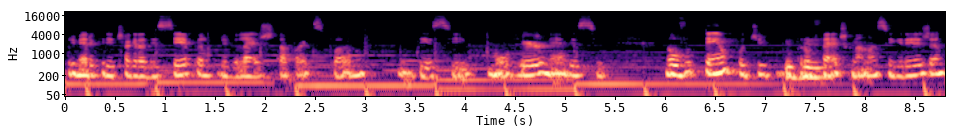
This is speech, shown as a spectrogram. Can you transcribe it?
primeiro eu queria te agradecer pelo privilégio de estar participando desse mover, né, desse novo tempo de uhum. profético na nossa igreja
